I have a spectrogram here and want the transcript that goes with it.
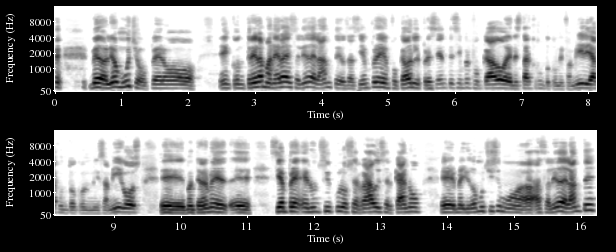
me dolió mucho, pero encontré la manera de salir adelante, o sea, siempre enfocado en el presente, siempre enfocado en estar junto con mi familia, junto con mis amigos, eh, mantenerme eh, siempre en un círculo cerrado y cercano, eh, me ayudó muchísimo a, salir adelante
